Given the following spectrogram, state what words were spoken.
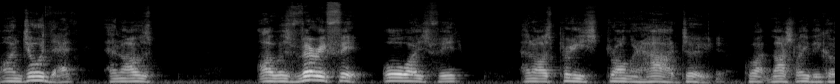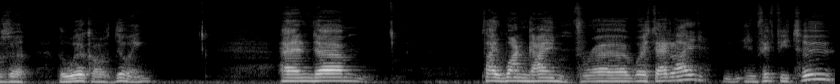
I enjoyed that. And I was, I was very fit, always fit. And I was pretty strong and hard too Yeah. quite muscly because of the work I was doing. And um, played one game for uh, West Adelaide Mhm. in 52.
